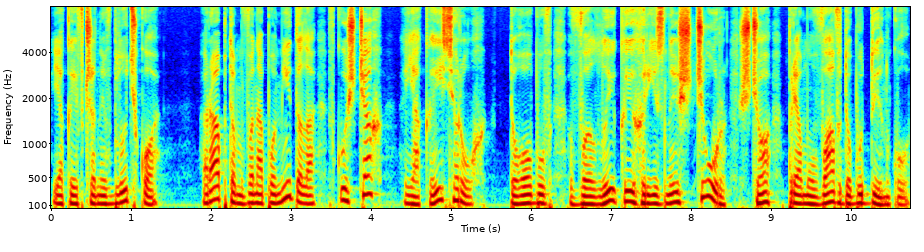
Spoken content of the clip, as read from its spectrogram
який вчинив Блудько. Раптом вона помітила в кущах якийсь рух. То був великий грізний щур, що прямував до будинку.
